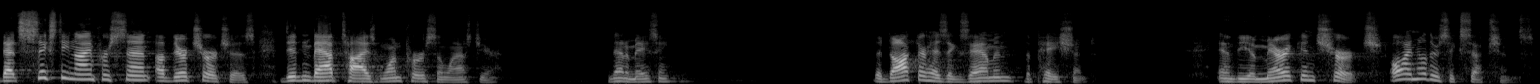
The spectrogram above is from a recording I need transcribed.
that 69% of their churches didn't baptize one person last year. Isn't that amazing? The doctor has examined the patient. And the American church, oh, I know there's exceptions.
